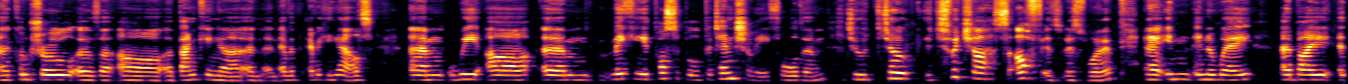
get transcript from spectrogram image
uh, control over our uh, banking uh, and, and everything else um, we are um, making it possible potentially for them to, to switch us off, as, as were, uh, in in a way uh, by uh,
